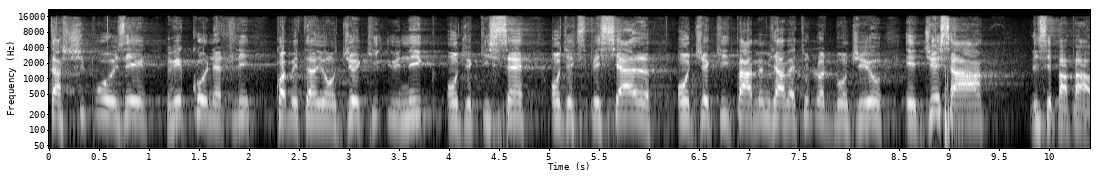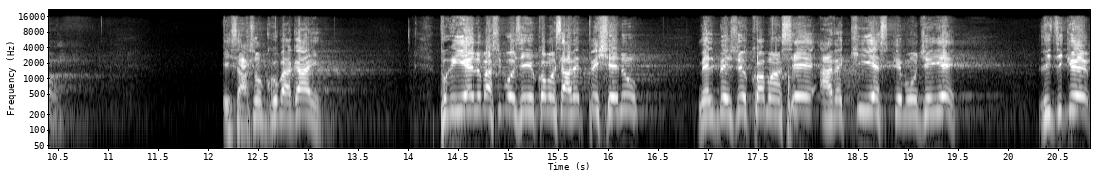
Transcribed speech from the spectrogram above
t'a supposé reconnaître comme étant un Dieu qui est unique, un Dieu qui est saint, un Dieu spécial, un Dieu qui pas même j'avais tout l'autre bon Dieu. Et Dieu, ça, c'est papa. Et ça, c'est un gros bagaille. Prière, nous pas supposé commencer avec péché, nous. Mais le besoin commencer avec qui est-ce que mon Dieu est. Il dit que,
